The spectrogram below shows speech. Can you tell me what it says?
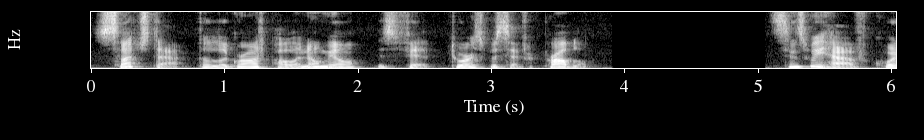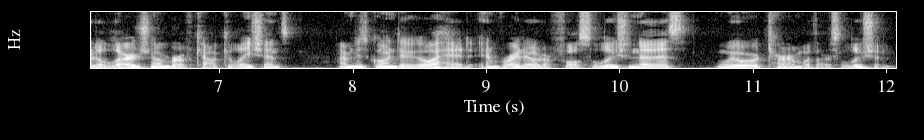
such that the Lagrange polynomial is fit to our specific problem. Since we have quite a large number of calculations, I'm just going to go ahead and write out our full solution to this, and we will return with our solution.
